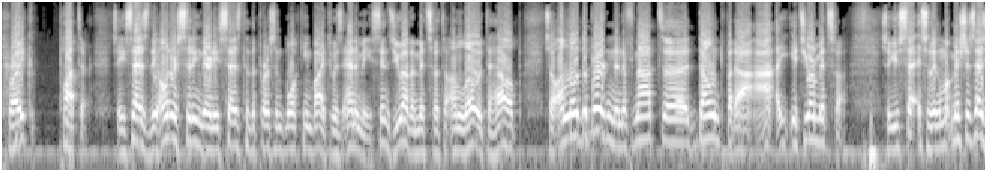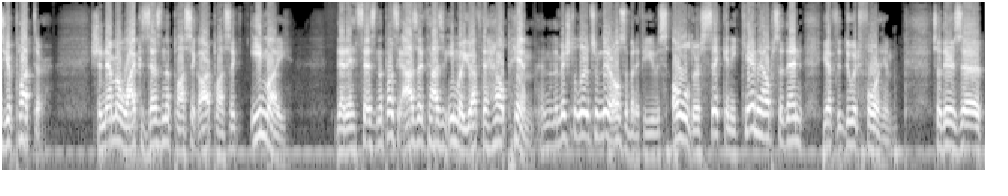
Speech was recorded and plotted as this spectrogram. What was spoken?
proik potter. So he says the owner is sitting there and he says to the person walking by to his enemy, since you have a mitzvah to unload to help, so unload the burden, and if not, uh, don't. But uh, uh it's your mitzvah. So you say so. The Mishnah says you're potter. Shenemar why? Because says in the pasuk, our pasuk, imay that it says in the pasuk, "Azak Taziv Imo," you have to help him, and the Mishnah learns from there also. But if he is old or sick and he can't help, so then you have to do it for him. So there's a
